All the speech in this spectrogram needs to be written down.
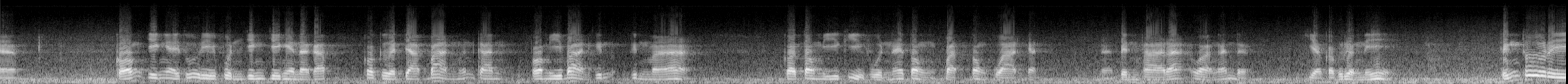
นะของจริงไอ้ทุลีฝุ่นจริงๆไงนะครับ ก็เกิดจากบ้านเหมือนกัน พอมีบ้านขึ้นขึ้นมา ก็ต้องมีขี้ฝุ่นให้ต้องปัดต้องกวาดกันนะเป็นภาระว่างั้นเถอะเกี่ยวกับเรื่องนี้ ถึงทุรี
